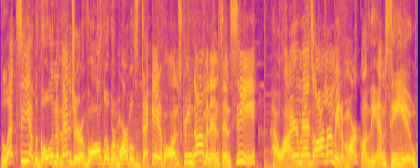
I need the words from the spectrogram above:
Let's see how the Golden Avenger evolved over Marvel's decade of on-screen dominance and see how Iron Man's armor made a mark on the MCU.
